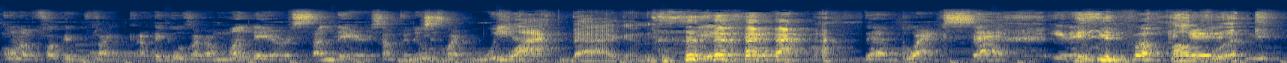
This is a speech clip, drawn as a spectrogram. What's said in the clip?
on a fucking like I think it was like a Monday or a Sunday or something. It was like weird. Black bagging. Yeah. that black sack. It ain't fucking. Public.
